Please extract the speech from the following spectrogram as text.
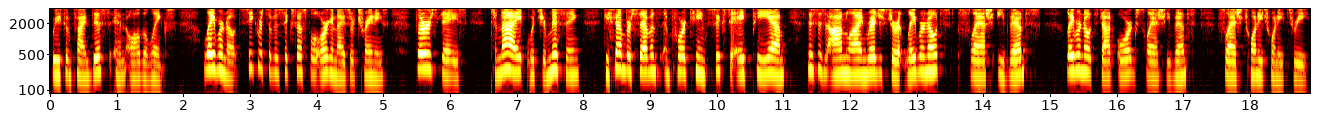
where you can find this and all the links. Labor Notes, Secrets of a Successful Organizer trainings, Thursdays tonight, which you're missing, December 7th and 14th, 6 to 8 p.m. This is online. Register at Labor Notes slash events, labornotes.org slash events slash 2023.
